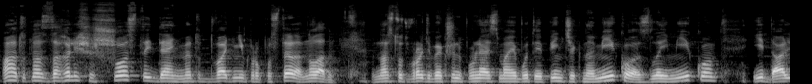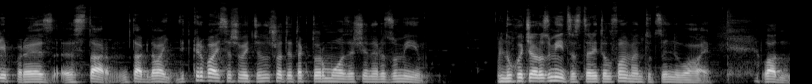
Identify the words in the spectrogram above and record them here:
А, тут у нас взагалі ще шостий день. Ми тут два дні пропустили. Ну ладно. У нас тут, вроді би, якщо не помиляюсь, має бути пінчик на Міко, злий Міко. І далі приз е, Стар. Так, давай, відкривайся швидше. Ну що ти так тормозиш, я не розумію. Ну, хоча розуміється, старий телефон, мене тут сильно лагає. Ладно,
